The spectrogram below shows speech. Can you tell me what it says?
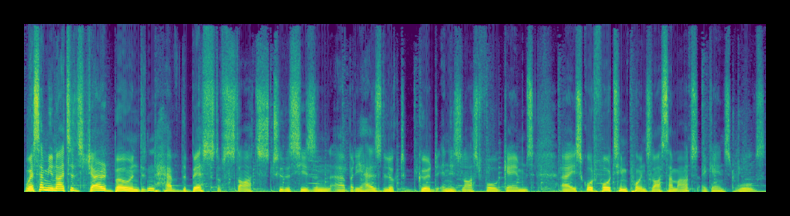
West Ham United's Jarrod Bowen didn't have the best of starts to the season, uh, but he has looked good in his last four games. Uh, he scored 14 points last time out against Wolves.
